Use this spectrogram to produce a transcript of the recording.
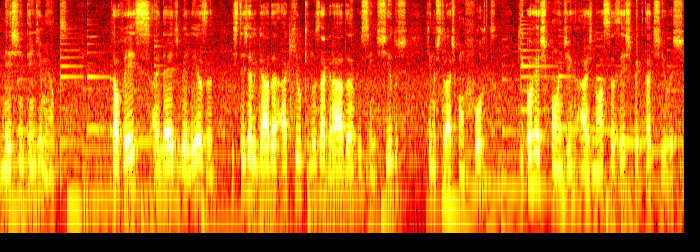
neste entendimento. Talvez a ideia de beleza esteja ligada àquilo que nos agrada os sentidos, que nos traz conforto, que corresponde às nossas expectativas.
